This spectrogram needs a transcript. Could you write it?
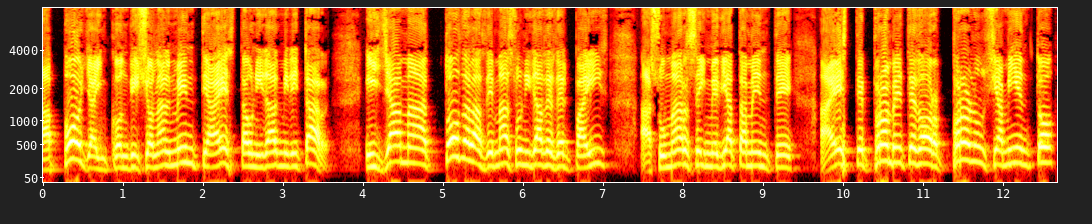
apoya incondicionalmente a esta unidad militar y llama a todas las demás unidades del país a sumarse inmediatamente a este prometedor pronunciamiento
